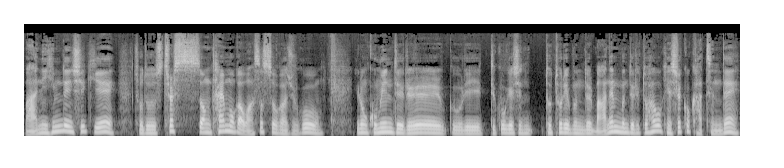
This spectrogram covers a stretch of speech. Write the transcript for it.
많이 힘든 시기에 저도 스트레스성 탈모가 왔었어가지고 이런 고민들을 우리 듣고 계신 도토리 분들 많은 분들이 또 하고 계실 것 같은데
